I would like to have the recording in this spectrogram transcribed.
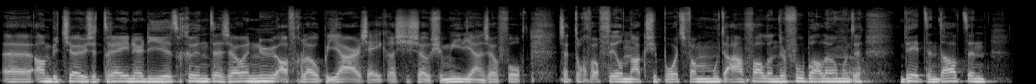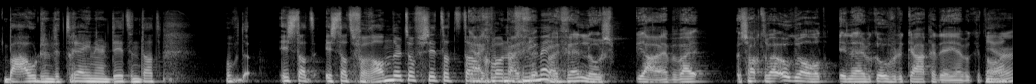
eh, ambitieuze trainer die het gunt en zo. En nu, afgelopen jaar, zeker als je social media en zo volgt... zijn toch wel veel NAC-supports van... we moeten aanvallender voetballen, we moeten dit en dat. En behoudende trainer, dit en dat. Is dat, is dat veranderd of zit dat dan Ja, gewoon even niet mee? Bij Venlo's, ja, hebben wij, zachten wij ook wel wat in. Dan heb ik over de KKD, heb ik het dan. Ja. Hè?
